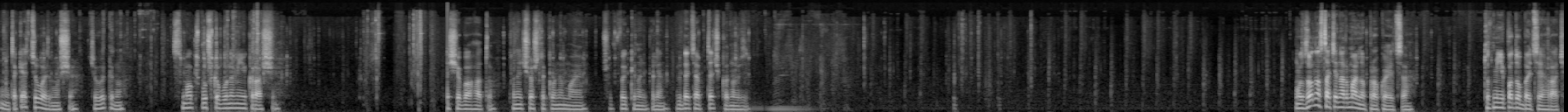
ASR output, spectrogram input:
Ну, так я цю возьму ще. Цю викину. Смок пушка буде мені краще. Ще багато. Та нічого ж такого немає. Щоб викинуть, блін. Придеться аптечку, ну взяти. Зона, кстати, нормально прокується. Тут мені подобається грати.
